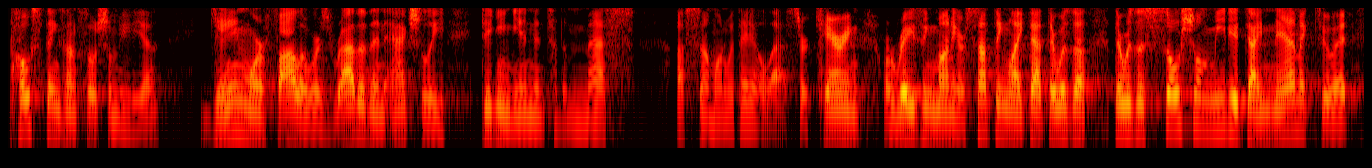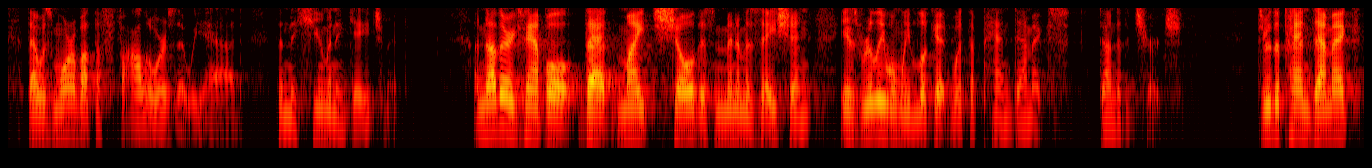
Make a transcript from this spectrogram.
post things on social media, gain more followers, rather than actually digging in into the mess of someone with ALS or caring or raising money or something like that. There was a, there was a social media dynamic to it that was more about the followers that we had than the human engagement. Another example that might show this minimization is really when we look at what the pandemic's done to the church. Through the pandemic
